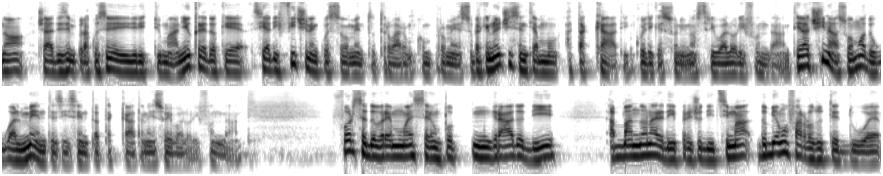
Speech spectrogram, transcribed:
no? Cioè, ad esempio, la questione dei diritti umani. Io credo che sia difficile in questo momento trovare un compromesso, perché noi ci sentiamo attaccati in quelli che sono i nostri valori fondanti la Cina a suo modo ugualmente si sente attaccata nei suoi valori fondanti. Forse dovremmo essere un po' in grado di abbandonare dei pregiudizi, ma dobbiamo farlo tutte e due.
